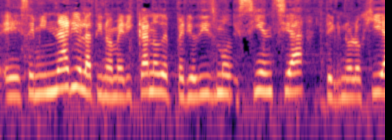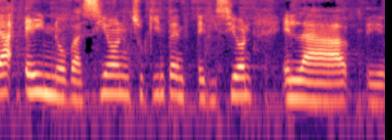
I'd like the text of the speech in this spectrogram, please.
eh, Seminario Latinoamericano de Periodismo de Ciencia, Tecnología e Innovación, su quinta edición en la, eh,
